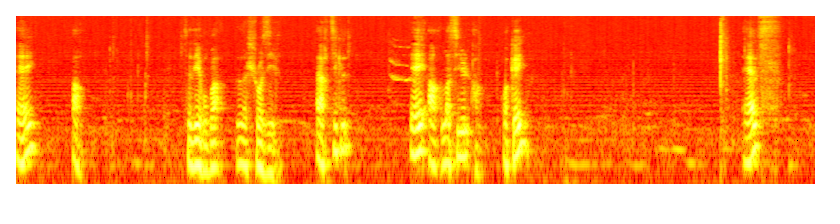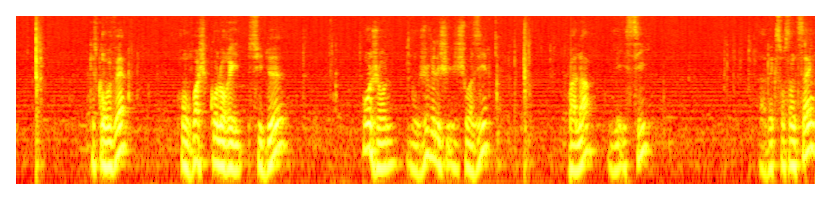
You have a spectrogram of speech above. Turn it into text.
A, A. c'est-à-dire on va choisir article et A, la cellule A. OK? Else, qu'est-ce qu'on veut faire? On va colorer ces deux en jaune. Donc je vais les choisir. Voilà, mais ici, avec 65,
